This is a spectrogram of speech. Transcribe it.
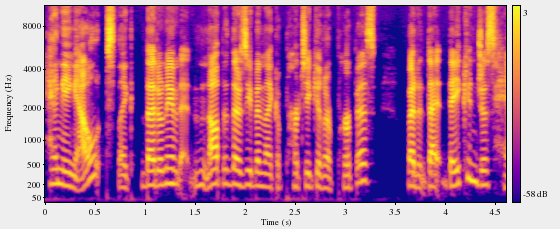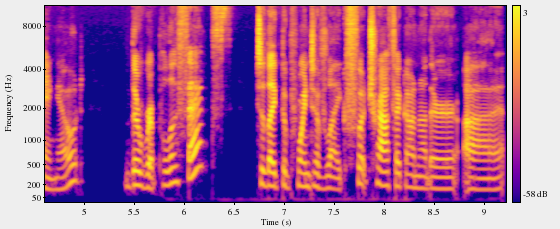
hanging out, like that don't even not that there's even like a particular purpose, but that they can just hang out, the ripple effects to like the point of like foot traffic on other uh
